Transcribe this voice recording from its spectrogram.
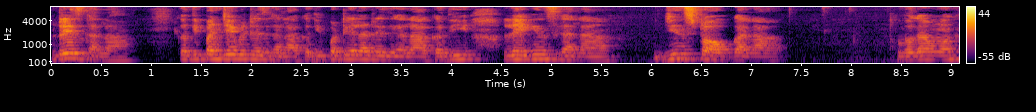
ड्रेस घाला. कधी पंजाबी ड्रेस घाला कधी पटियाला ड्रेस घाला कधी लेगिन्स घाला. जीन्स टॉप घाला. बघा मग.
